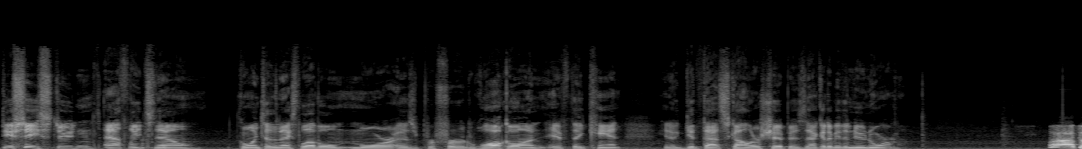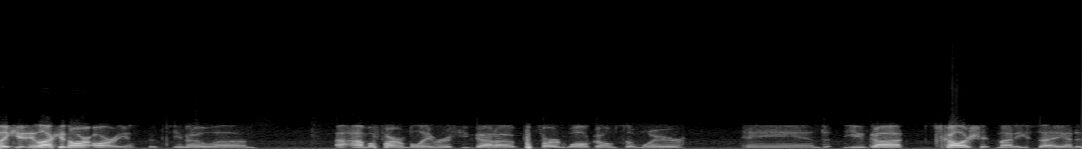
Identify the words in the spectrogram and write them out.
Do you see student athletes now going to the next level more as a preferred walk on if they can't you know, get that scholarship? Is that going to be the new norm? Well, I think, it, like in our, our instance, you know, um, I, I'm a firm believer if you've got a preferred walk on somewhere and you've got scholarship money, say at a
